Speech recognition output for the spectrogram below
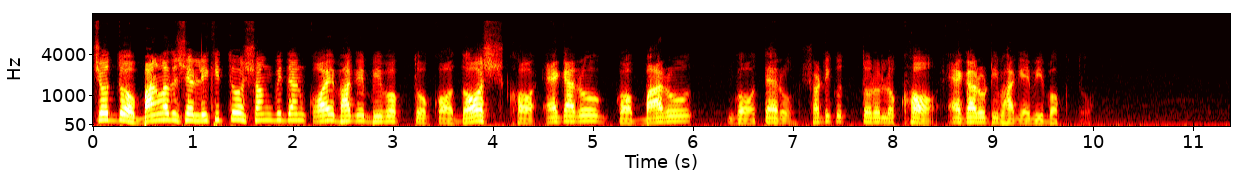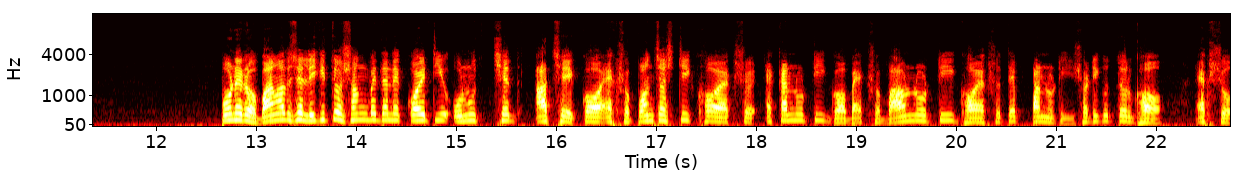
চোদ্দ, বাংলাদেশের লিখিত সংবিধান কয় ভাগে বিভক্ত? ক, দশ, খ, এগারো, গ, বারো, গ, তেরো। সঠিক উত্তর হল খ। এগারোটি ভাগে বিভক্ত। পনেরো, বাংলাদেশের লিখিত সংবিধানে কয়টি অনুচ্ছেদ আছে? ক একশো পঞ্চাশটি, খ একশো একান্নটি, গ একশো বাউন্নটি, ঘ একশো তেপ্পান্নটি? সঠিক উত্তর ঘ, একশো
